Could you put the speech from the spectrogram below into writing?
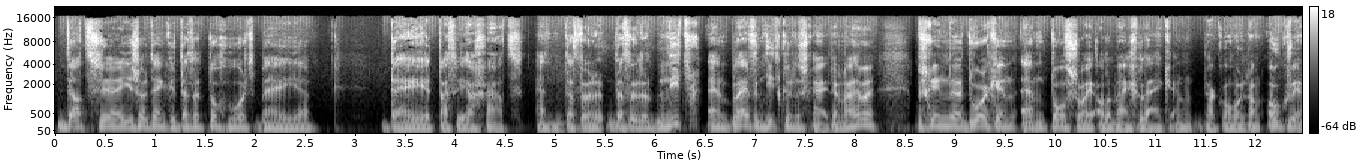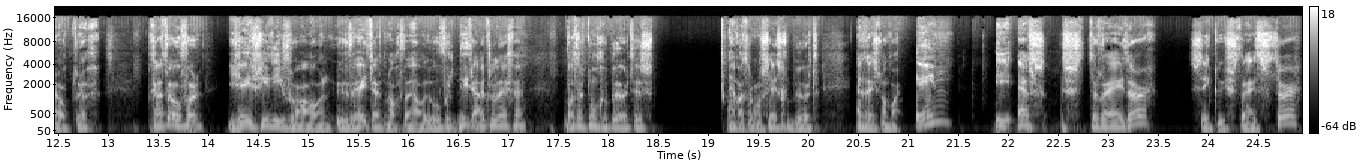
dat je zou denken dat het toch hoort bij bij het patriarchaat. En dat we dat, niet en blijvend niet kunnen scheiden. Nou hebben misschien uh, Dworkin en Tolstoy allebei gelijk. En daar komen we dan ook weer op terug. Het gaat over Jezidi-vrouwen. U weet het nog wel. U hoeft het niet uit te leggen wat er toen gebeurd is. En wat er nog steeds gebeurt. En er is nog maar één IS-strijder, CQ-strijdster,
